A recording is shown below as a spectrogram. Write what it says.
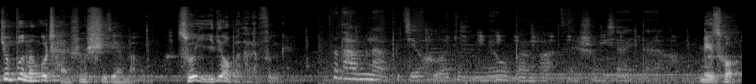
就不能够产生世间万物，所以一定要把他俩分开。那他们俩不结合，就没有办法再生下一代了。没错，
